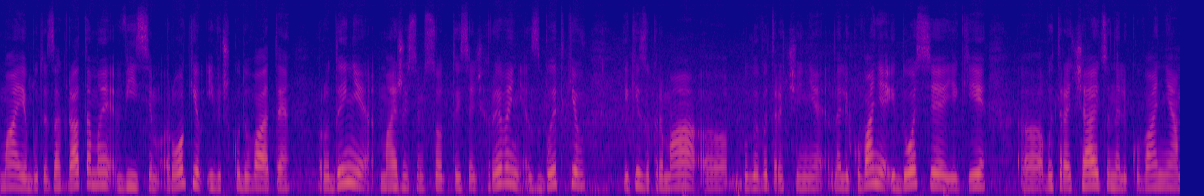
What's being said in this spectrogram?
має бути за ґратами 8 років і відшкодувати родині майже 700 тисяч гривень збитків, які зокрема були витрачені на лікування і досі які витрачаються на лікування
